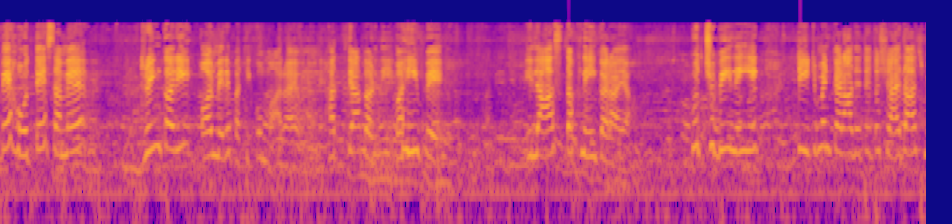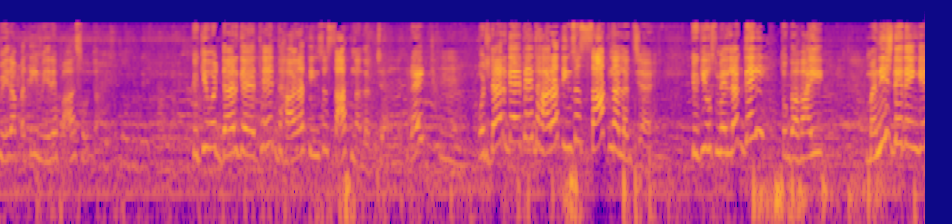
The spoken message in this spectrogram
पे होते समय ड्रिंक करी और मेरे पति को मारा है उन्होंने। हत्या कर दी वहीं पे इलाज तक नहीं कराया। कुछ भी नहीं एक ट्रीटमेंट करा देते तो शायद आज मेरा पति मेरे पास होता। क्योंकि वो डर गए थे धारा 307 न लग जाए राइट वो डर गए थे धारा 307 न लग जाए। क्योंकि उसमें लग गई तो गवाही मनीष दे देंगे।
